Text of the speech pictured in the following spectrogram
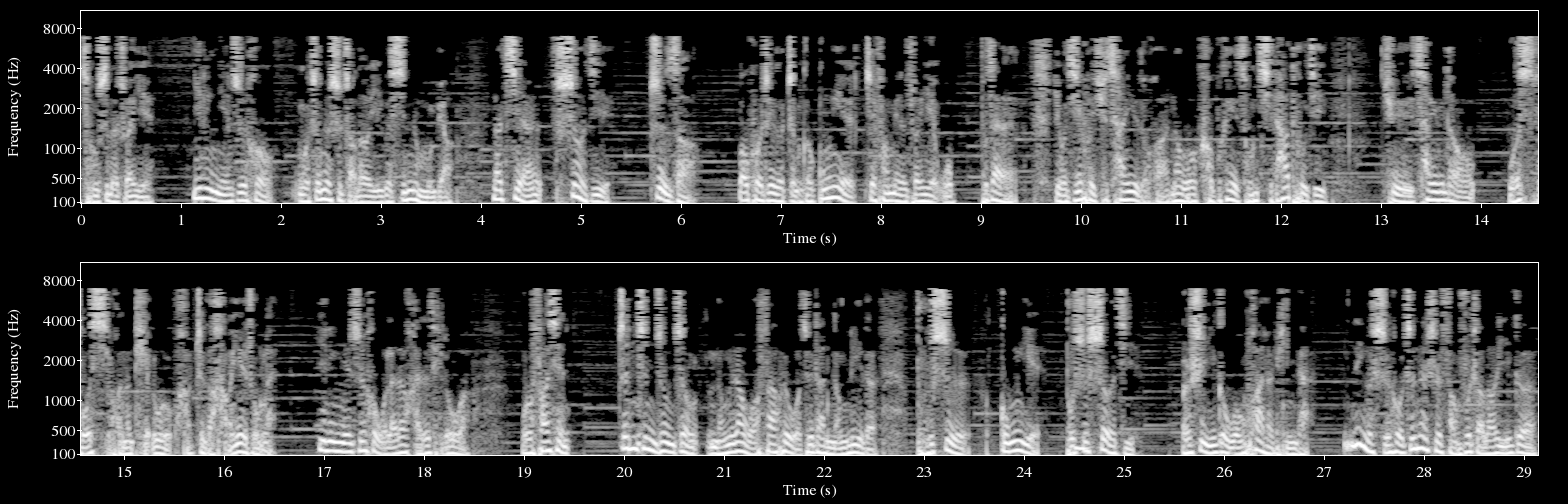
从事的专业。一零年之后，我真的是找到一个新的目标。那既然设计、制造，包括这个整个工业这方面的专业，我不再有机会去参与的话，那我可不可以从其他途径去参与到我所喜欢的铁路行这个行业中来？一零年之后，我来到海子铁路网，我发现。真真正正能让我发挥我最大能力的，不是工业，不是设计，而是一个文化的平台。那个时候真的是仿佛找到一个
